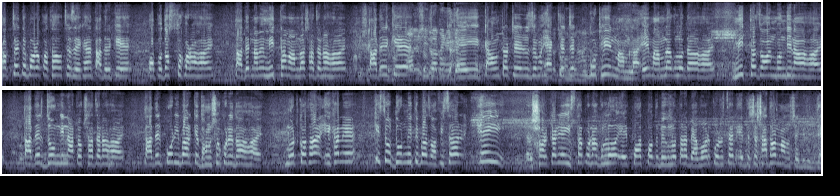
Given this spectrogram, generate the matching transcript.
সবচাইতে বড় কথা হচ্ছে যে এখানে তাদেরকে অপদস্থ করা হয়। তাদের নামে মিথ্যা মামলা সাজানো হয়। তাদেরকে এই কাউন্টার টেরোরিজম অ্যাক্টের যে কঠিন মামলা এই মামলাগুলো দেওয়া হয়। মিথ্যা জবানবন্দি নেওয়া হয়। তাদের জঙ্গি নাটক সাজানো হয়। তাদের পরিবারকে ধ্বংস করে দেওয়া হয়। মোট কথা এখানে কিছু দুর্নীতিবাজ অফিসার এই সরকারি এই স্থাপনাগুলো, এই পদ পদবিগুলো তারা ব্যবহার করেছেন এদেশের সাধারণ মানুষের বিরুদ্ধে।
